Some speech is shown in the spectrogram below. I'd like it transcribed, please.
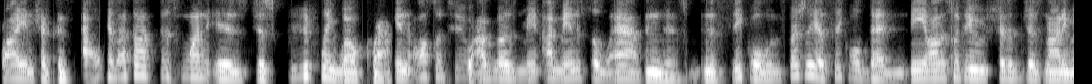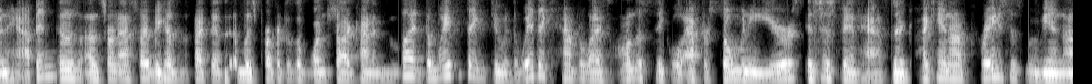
try and check this out because I thought this one is just beautifully well crafted. And also, too, I was ma- I managed to laugh in this in the sequel, especially a sequel that, be honest with you, should have just not even happened in a certain aspect because of the fact that it was perfect as a one shot kind of movie. But the way that they do it, the way they capitalize on the sequel after so many years, is just fantastic. I cannot praise this movie enough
